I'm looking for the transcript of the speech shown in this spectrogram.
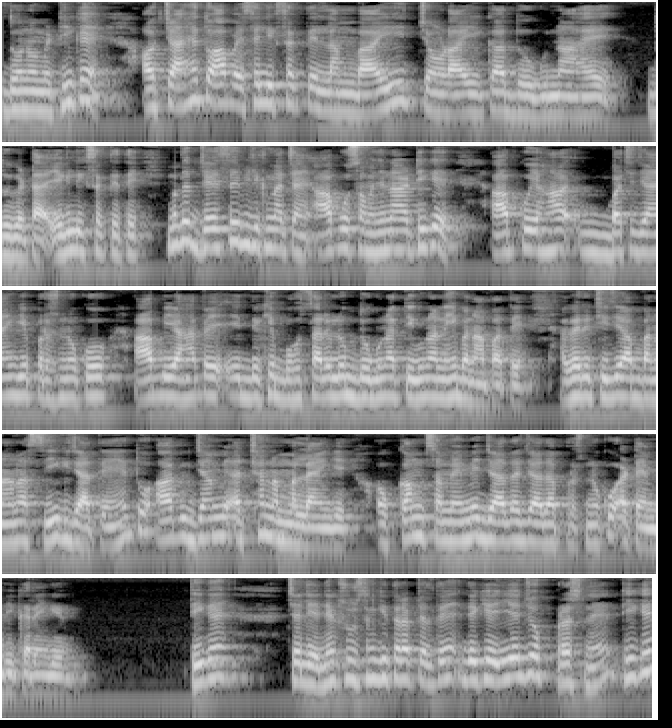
दोनों में ठीक है? और चाहे तो आप ऐसे लिख सकते लंबाई चौड़ाई का दो गुना है। दो बेटा एक लिख सकते थे। मतलब जैसे भी लिखना चाहें, आपको समझना है, ठीक है? आपको यहाँ बच जाएँगे प्रश्नों को। आप यहाँ पे देखिए, बहुत सारे लोग दोगुना, तिगुना नहीं बना पाते। अगर ये चीज़ें आप बनाना सीख जाते हैं तो आप एग्ज़ाम में अच्छा नंबर लाएँगे और कम समय में ज़्यादा से ज़्यादा प्रश्नों को अटैम्प भी करेंगे। ठीक है? चलिए नेक्स्ट क्वेश्चन की तरफ़ चलते हैं। देखिए, ये जो प्रश्न है, ठीक है,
